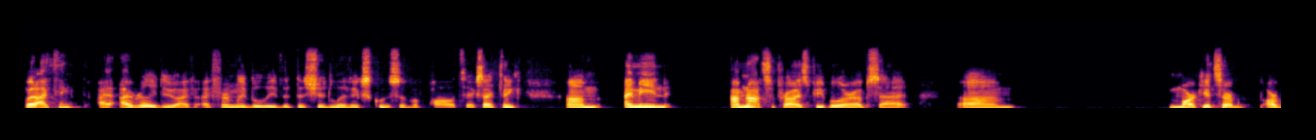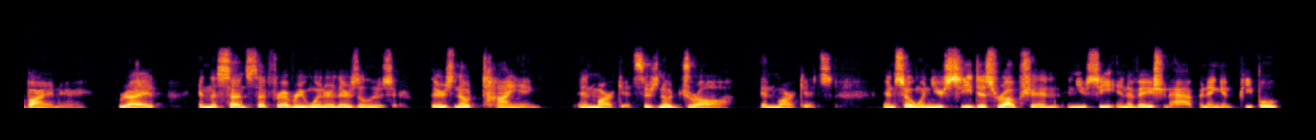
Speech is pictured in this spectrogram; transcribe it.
but I think I, I really do. I, I, firmly believe that this should live exclusive of politics. I think, um, I mean, I'm not surprised people are upset. Um, markets are are binary, right? In the sense that for every winner, there's a loser. There's no tying in markets. There's no draw in markets. And so when you see disruption and you see innovation happening and people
